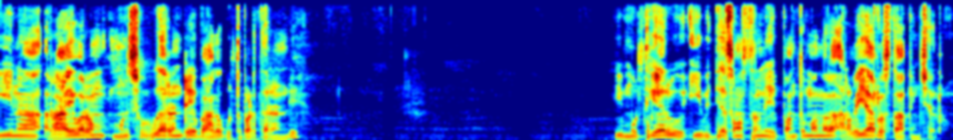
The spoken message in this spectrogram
ఈయన రాయవరం మున్సిపల్ గారు అంటే బాగా గుర్తుపడతారండి. ఈ మూర్తి గారు ఈ విద్యా సంస్థల్ని పంతొమ్మిది వందల అరవై ఆరులో స్థాపించారు.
